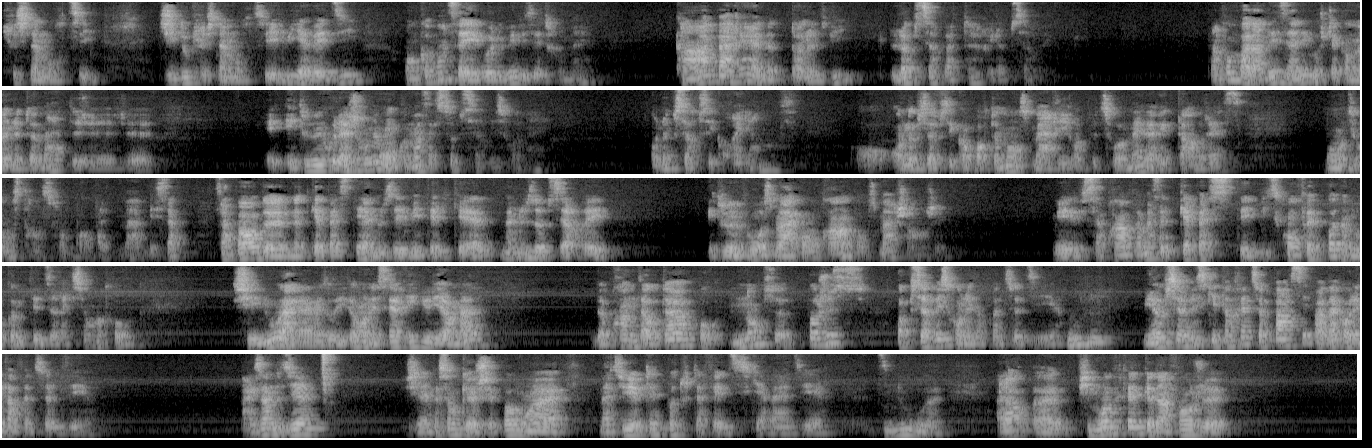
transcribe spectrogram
Krishnamurti, Jiddu Krishnamurti. Et lui, il avait dit on commence à évoluer, les êtres humains, quand apparaît dans notre vie l'observateur et l'observé. Dans le fond, pendant des années, moi, j'étais comme un automate. je- je- Et, et tout d'un coup, la journée où on commence à s'observer soi-même, on observe ses croyances, on, observe ses comportements, on se met à rire un peu de soi-même avec tendresse. Mon Dieu, on se transforme complètement. Et ça, ça part de notre capacité à nous aimer tel quel, à nous observer, et tout d'un coup, on se met à comprendre, on se met à changer. Mais ça prend vraiment cette capacité. Puis ce qu'on ne fait pas dans nos comités de direction, entre autres, chez nous, à la Maison des Dons, on essaie régulièrement de prendre de la hauteur pour non pas juste observer ce qu'on est en train de se dire, Mhm. mais observer ce qui est en train de se passer pendant qu'on est en train de se le dire. Par exemple, de dire, j'ai l'impression que, je sais pas, moi, Mathieu, il a peut-être pas tout à fait dit ce qu'il avait à dire. Dis-nous. euh, alors, euh, puis moi, peut-être que dans le fond, je ne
